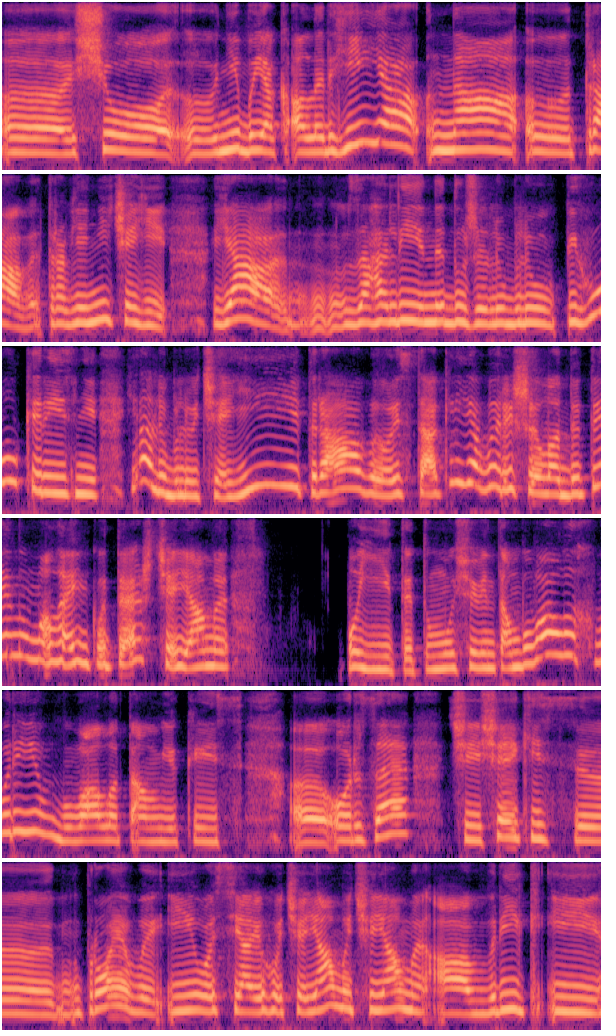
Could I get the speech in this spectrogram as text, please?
е, що е, ніби як алергія на трави, трав'яні чаї. Я взагалі не дуже люблю пігулки різні. Я люблю чаї, трави, ось так. І я вирішила дитину маленьку теж чаями поїти, тому що він там бувало хворів, бувало там якийсь е, орзе чи ще якісь е, прояви. І ось я його чаями, чаями, а в рік і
